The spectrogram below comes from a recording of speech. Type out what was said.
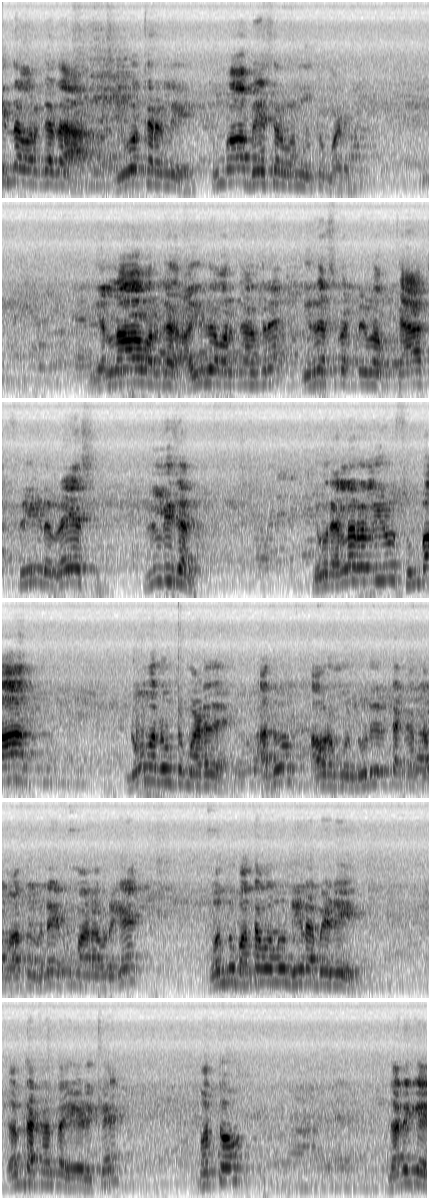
ಐಂದ ವರ್ಗದ ಯುವಕರಲ್ಲಿ ತುಂಬ ಬೇಸರವನ್ನುಂಟು ಮಾಡಿದೆ. ಎಲ್ಲ ವರ್ಗ ಐದ ವರ್ಗ ಅಂದರೆ irrespective of caste creed race religion ಇವರೆಲ್ಲರಲ್ಲಿಯೂ ತುಂಬ ನೋವನ್ನುಂಟು ಮಾಡದೆ ಅದು ಅವರ ನುಡಿದಿರ್ತಕ್ಕಂಥ ಮಾತು ವಿನಯ್ ಕುಮಾರ್ ಅವರಿಗೆ ಒಂದು ಮತವನ್ನು ನೀಡಬೇಡಿ ಅಂತಕ್ಕಂಥ ಹೇಳಿಕೆ. ಮತ್ತು ನನಗೆ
